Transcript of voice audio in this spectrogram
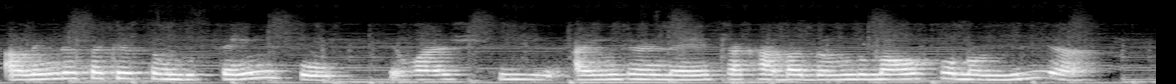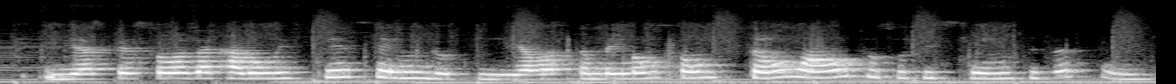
além dessa questão do tempo, eu acho que a internet acaba dando uma autonomia e as pessoas acabam esquecendo que elas também não são tão autossuficientes assim.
